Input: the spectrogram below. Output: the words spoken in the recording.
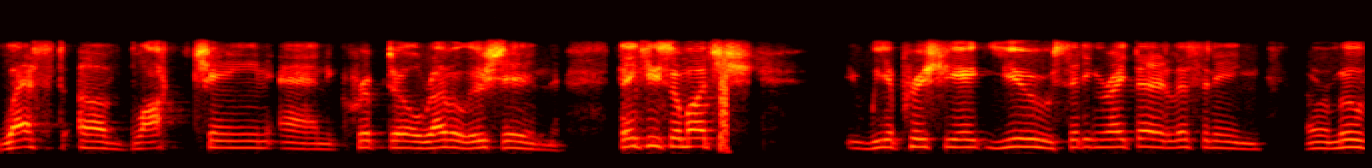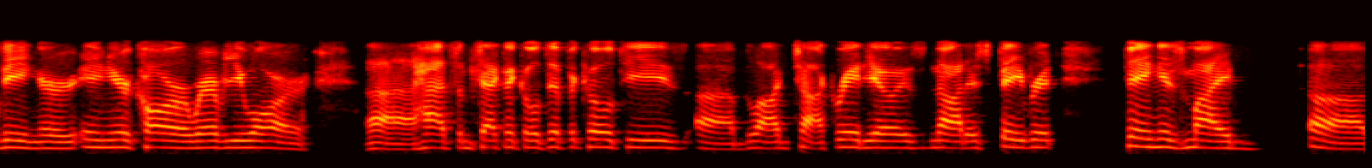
West of blockchain and crypto revolution. Thank you so much. We appreciate you sitting right there listening or moving or in your car or wherever you are. Uh, had some technical difficulties. Uh, blog Talk Radio is not his favorite thing as my uh,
